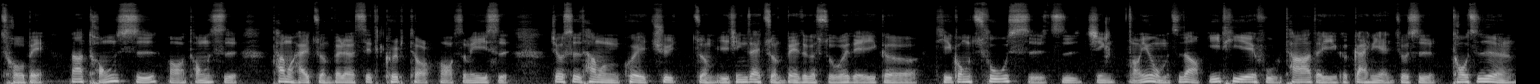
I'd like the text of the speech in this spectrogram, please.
筹备。那同时哦，同时他们还准备了 City Crypto 哦，什么意思？就是他们会去准，已经在准备这个所谓的一个提供初始资金哦，因为我们知道 ETF 它的一个概念就是投资人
